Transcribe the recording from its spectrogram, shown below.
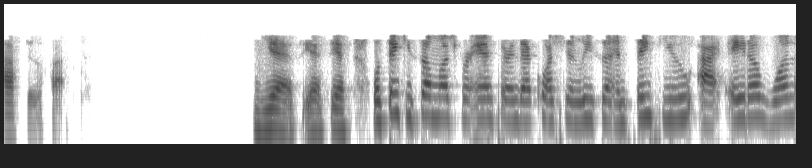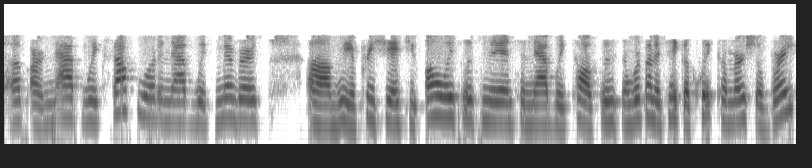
after the fact. Yes, yes, yes. Well, thank you so much for answering that question, Lisa, and thank you, Ada, one of our NABWIC, South Florida NABWIC members. Um, we appreciate you always listening in to NABWIC Talks. Listen, we're going to take a quick commercial break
